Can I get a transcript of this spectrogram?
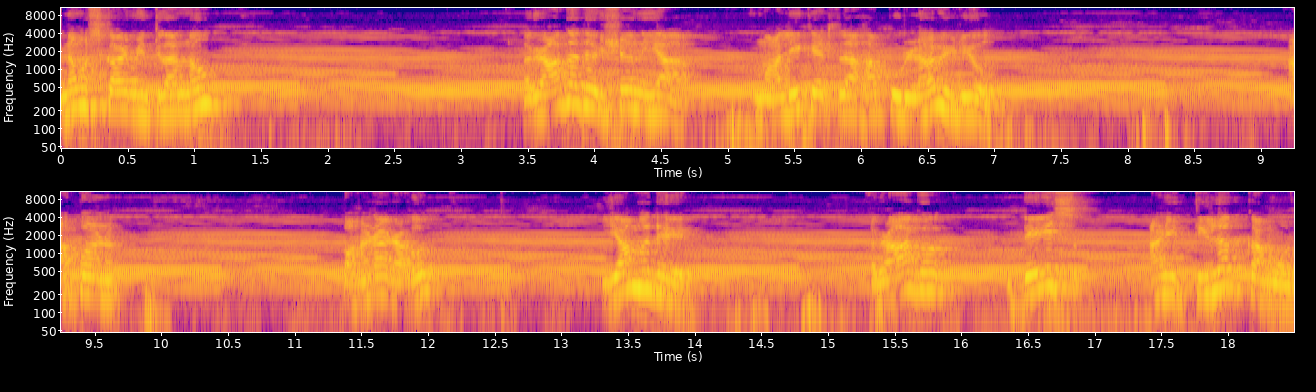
नमस्कार मित्रांनो. रागदर्शन या मालिकेतला हा पुढला व्हिडिओ आपण पाहणार आहोत. यामध्ये राग देश आणि तिलक कामोद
